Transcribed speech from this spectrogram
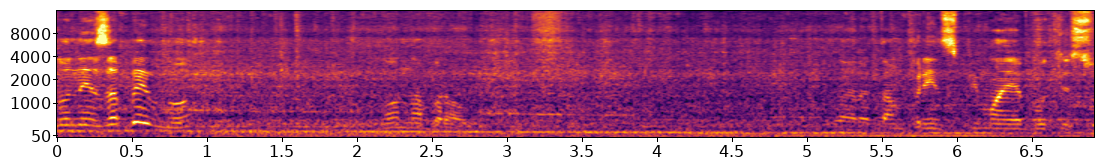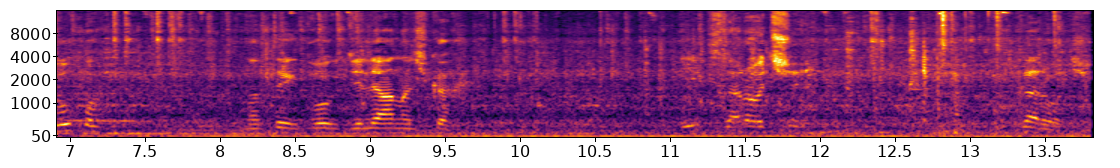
Ну не забив, ну, ну набрав. Зараз там, в принципі, має бути сухо на тих двох діляночках. І коротше, коротше.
